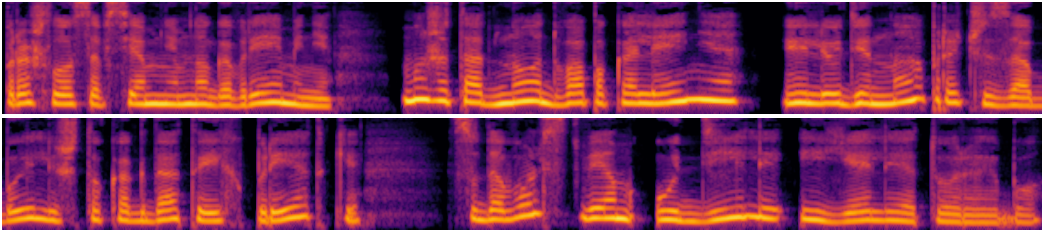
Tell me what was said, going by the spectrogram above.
Прошло совсем немного времени, может, одно-два поколения, и люди напрочь забыли, что когда-то их предки с удовольствием удили и ели эту рыбу.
